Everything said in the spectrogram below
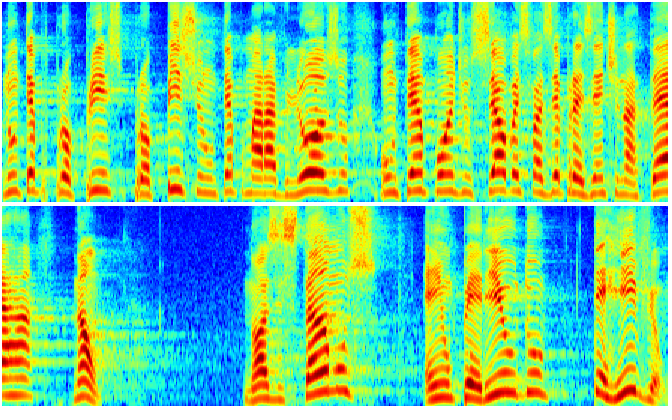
num tempo propício, propício, num tempo maravilhoso, um tempo onde o céu vai se fazer presente na terra. Não. Nós estamos em um período terrível,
